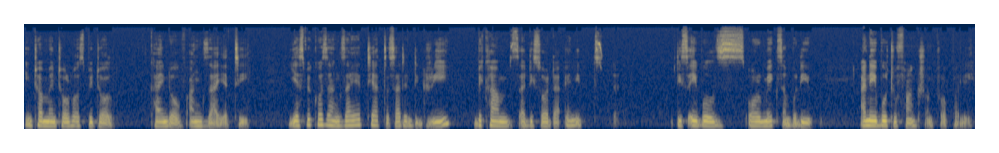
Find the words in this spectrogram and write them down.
into a mental hospital kind of anxiety. Yes, because anxiety at a certain degree becomes a disorder and it disables or makes somebody unable to function properly.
